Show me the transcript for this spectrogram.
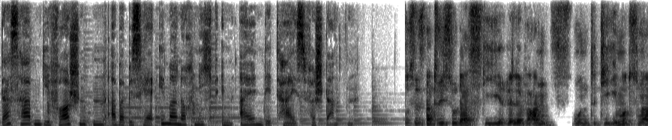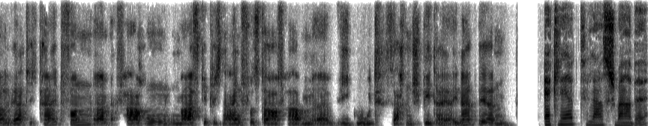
das haben die Forschenden aber bisher immer noch nicht in allen Details verstanden. Es ist natürlich so, dass die Relevanz und die emotionale Wertigkeit von ähm, Erfahrungen einen maßgeblichen Einfluss darauf haben, äh, wie gut Sachen später erinnert werden. Erklärt Lars Schwabe,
